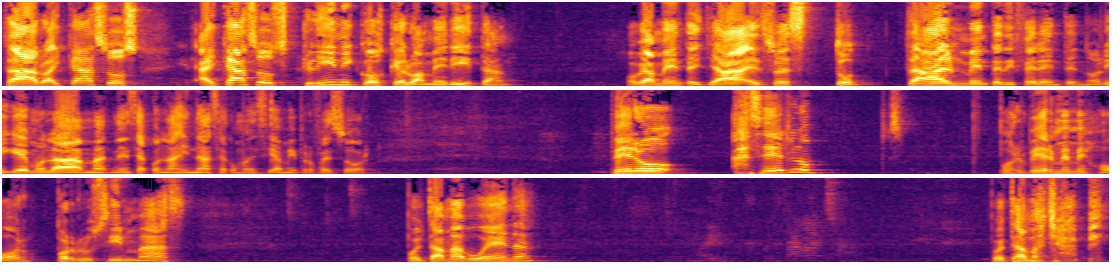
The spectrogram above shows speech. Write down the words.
Claro, hay casos, hay casos clínicos que lo ameritan. Obviamente ya eso es totalmente diferente. No liguemos la magnesia con la gimnasia, como decía mi profesor. Pero hacerlo por verme mejor, por lucir más, por estar más buena, por estar más chapi.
